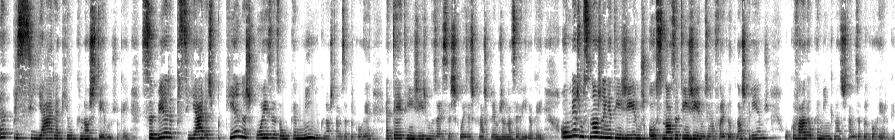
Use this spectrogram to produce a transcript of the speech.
apreciar aquilo que nós temos, ok? Saber apreciar as pequenas coisas ou o caminho que nós estamos a percorrer até atingirmos essas coisas que nós queremos na nossa vida, ok? Ou mesmo se nós nem atingirmos, ou se nós atingirmos e não for aquilo que nós queríamos, o que vale é o caminho que nós estamos a percorrer, ok?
